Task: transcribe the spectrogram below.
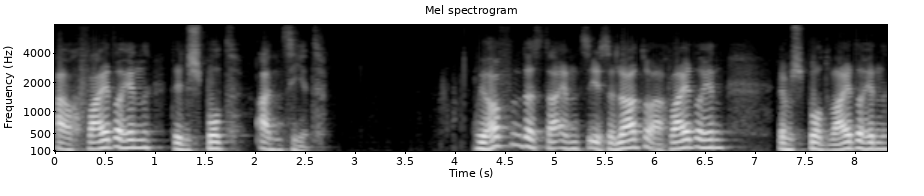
auch weiterhin den Sport anzieht. Wir hoffen, dass der MC Isolator auch weiterhin im Sport weiterhin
